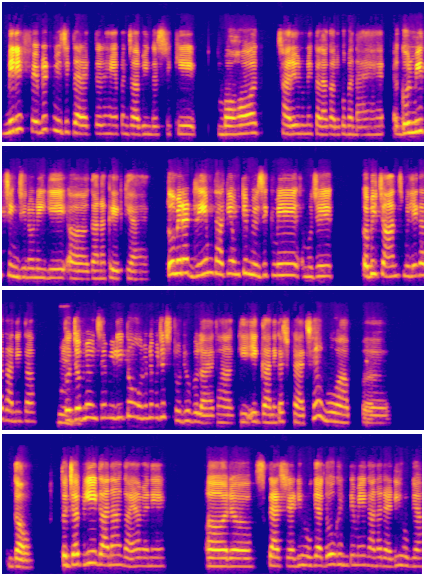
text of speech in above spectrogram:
मेरे फेवरेट म्यूज़िक डायरेक्टर हैं पंजाबी इंडस्ट्री के बहुत सारे उन्होंने कलाकारों को बनाया है। गुरमीत सिंह जिन्होंने ये गाना क्रिएट किया है। तो मेरा ड्रीम था कि उनके म्यूज़िक में मुझे कभी चांस मिलेगा गाने का। तो हम्म। जब मैं उनसे मिली तो उन्होंने मुझे स्टूडियो बुलाया था कि एक गाने का स्क्रैच है, वो आप गाओ। तो जब ये गाना गाया मैंने और स्क्रैच रेडी हो गया, दो घंटे में ये गाना रेडी हो गया,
